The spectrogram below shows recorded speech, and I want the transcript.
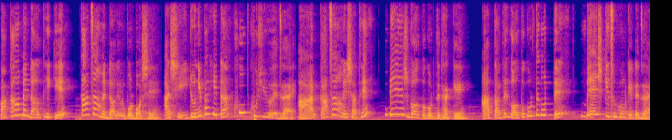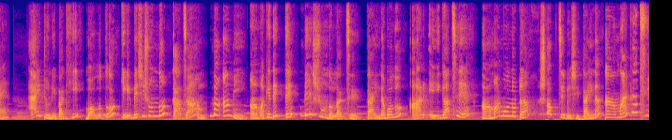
পাকা আমের ডাল থেকে কাঁচা আমের ডালের উপর বসে। আর সেই টুনি পাখিটা খুব খুশি হয়ে যায়। আর কাঁচা আমের সাথে বেশ গল্প করতে থাকে। আর তাদের গল্প করতে করতে বেশ কিছুক্ষণ কেটে যায়। এই টুনি পাখি, বলতো, কে বেশি সুন্দর, কাঁচা আম না আমি? আমাকে দেখতে বেশ সুন্দর লাগছে, তাই না বলো? আর এই গাছে আমার মূল্যটা সবচেয়ে বেশি, তাই না? আমার কাছে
